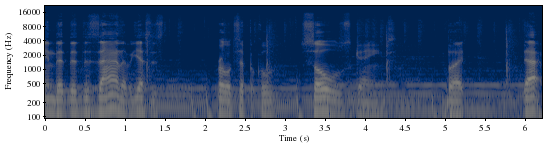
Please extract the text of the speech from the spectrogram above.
And the, the design of yes, it's prototypical Souls games, but that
